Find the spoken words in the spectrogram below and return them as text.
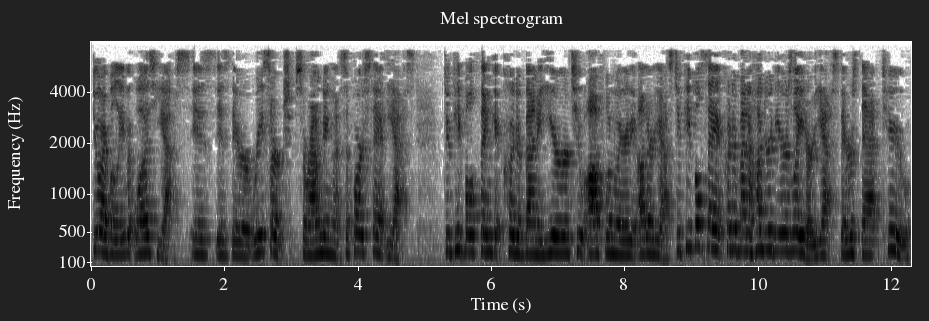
Do I believe it was? Yes. Is is there research surrounding that supports that? Yes. Do people think it could have been a year or two off one way or the other? Yes. Do people say it could have been a hundred years later? Yes, there's that too.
